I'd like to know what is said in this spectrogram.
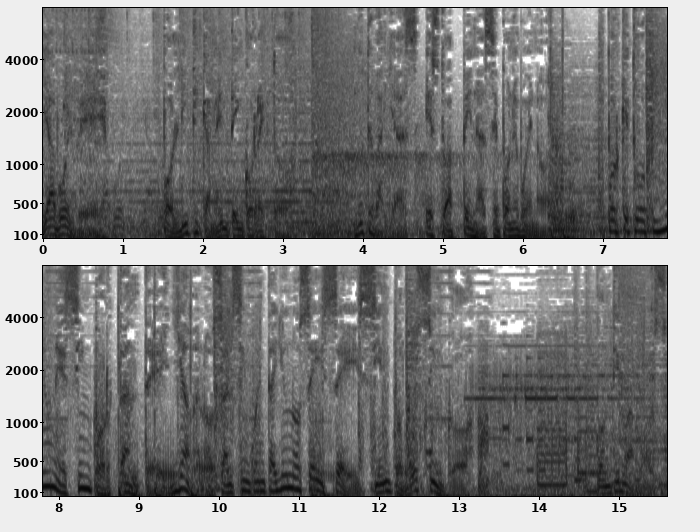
Ya vuelve. Políticamente incorrecto. No te vayas, esto apenas se pone bueno. Porque tu opinión es importante. Llámanos al 5166-1025. Continuamos.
